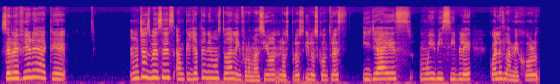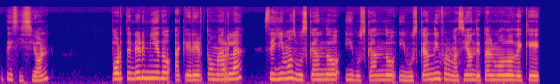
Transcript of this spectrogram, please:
se refiere a que muchas veces, aunque ya tenemos toda la información, los pros y los contras, y ya es muy visible cuál es la mejor decisión, por tener miedo a querer tomarla, seguimos buscando y buscando y buscando información de tal modo de que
